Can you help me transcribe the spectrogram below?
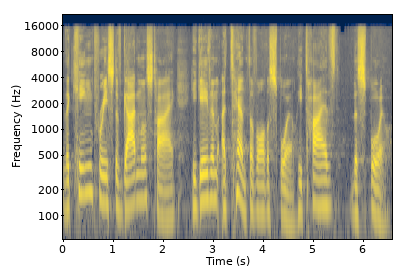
the king priest of God Most High, he gave him a tenth of all the spoil. He tithed the spoil.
